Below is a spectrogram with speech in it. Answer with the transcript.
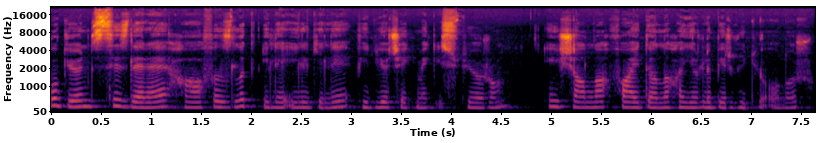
Bugün sizlere hafızlık ile ilgili video çekmek istiyorum. İnşallah faydalı, hayırlı bir video olur.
